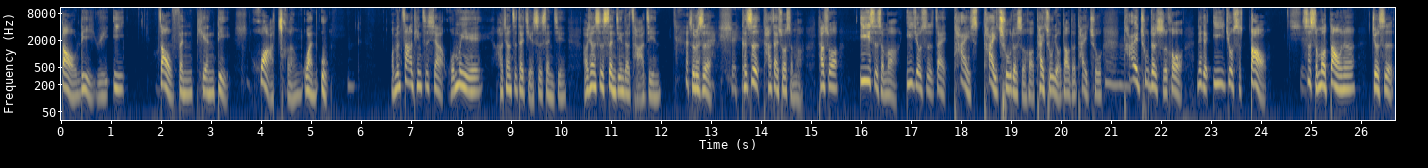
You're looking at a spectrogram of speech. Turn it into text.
道立于一，造分天地，化成万物。嗯，我们乍听之下，我们也好像是在解释圣经，好像是圣经的查经，是不是？是。可是他在说什么？他说：“一是什么？一就是在太太初的时候，太初有道的太初，嗯、太初的时候，那个一就是道，是，是什么道呢？就是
